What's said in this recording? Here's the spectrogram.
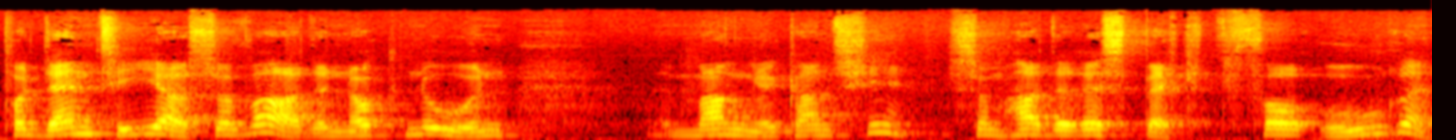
på den tida så var det nok noen, mange kanskje, som hadde respekt for ordet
